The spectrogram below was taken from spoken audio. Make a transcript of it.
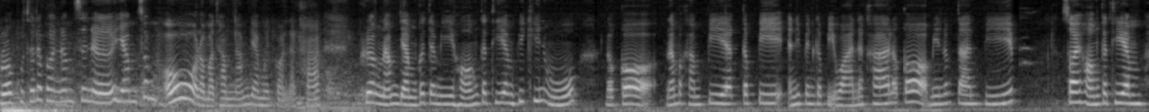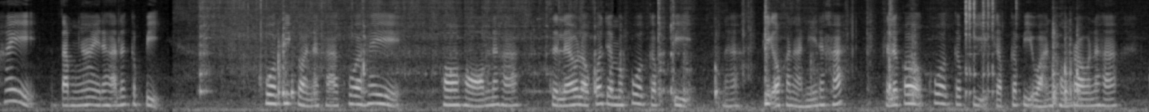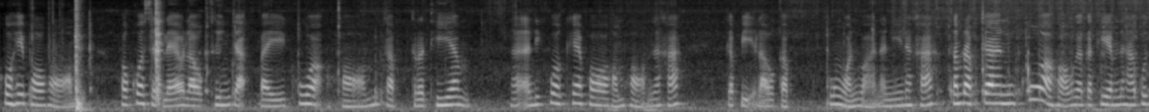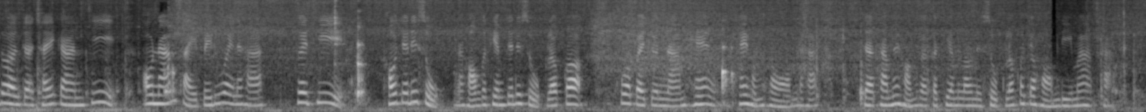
ครัวคุณธนพรนำเสนอยำส้มโอ เรามาทำน้ำยำกันก่อนนะคะ เครื่องน้ำยำก็จะมีหอมกระเทียมพริกขี้หนู แล้วก็น้ำมะขามเปียกกะปิ อันนี้เป็นกะปิหวานนะคะ แล้วก็มีน้ำตาลปี๊บ ซอยหอมกระเทียมให้ตำง่ายนะคะ แล้วกะปิคั่วพริกก่อนนะคะคั่วให้พอหอมนะคะ เสร็จแล้วเราก็จะมาคั่วกะปินะคะพริกเอาขนาดนี้นะคะ เสร็จแล้วก็คั่วกะปิกับกะปิหวานของเรานะคะ คั่วให้พอหอม พอคั่วเสร็จแล้วเราถึงจะไปคั่วหอมกับกระเทียมนะอันนี้คั่วแค่พอหอมๆนะคะกะปิเรากับกุ้งหวานหวานๆอันนี้นะคะสำหรับการคั่วหอมกับกระเทียมนะคะคุณตอนจะใช้การที่เอาน้ำใส่ไปด้วยนะคะ เพื่อที่เขาจะได้สุกนะหอมกระเทียมจะได้สุกแล้วก็คั่วไปจนน้ำแห้งให้หอมๆนะคะ จะทำให้หอมกับกระเทียมเราเนี่ยสุกแล้วก็จะหอมดีมากค่ะ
